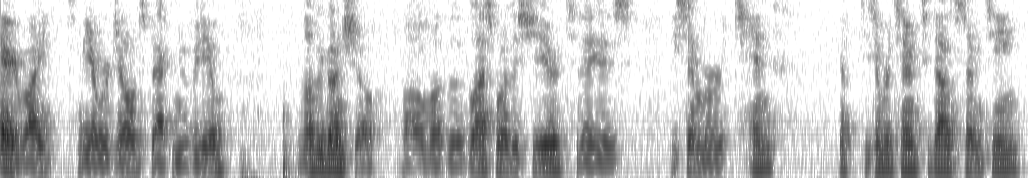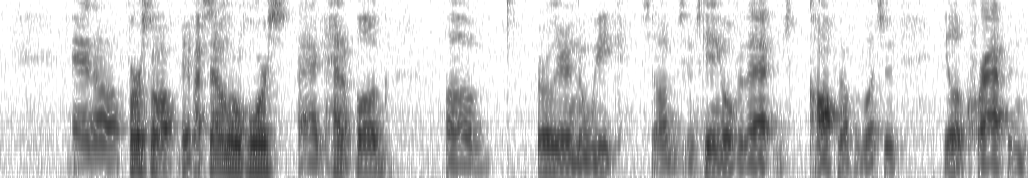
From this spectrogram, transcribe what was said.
Hey everybody, it's me Edward Jones back in a new video. Another gun show. Um, of the last one of this year. Today is December 10th. Yep, December 10th, 2017. And uh, first off, if I sound a little hoarse, I had a bug um, earlier in the week, so I'm just, I'm just getting over that. I'm just coughing up a bunch of yellow crap, and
